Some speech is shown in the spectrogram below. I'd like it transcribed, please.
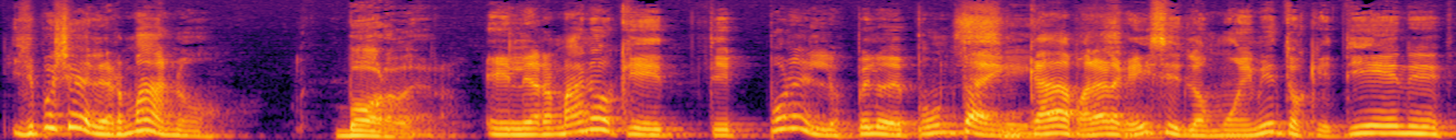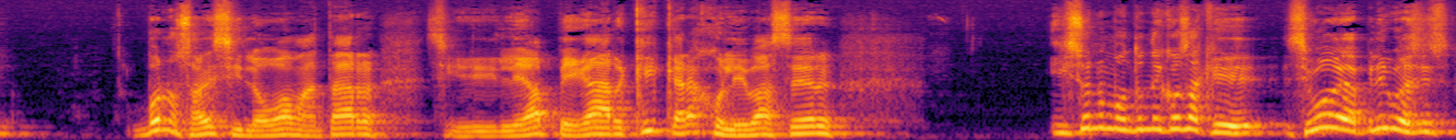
Y después llega el hermano. Border. El hermano que te pone los pelos de punta Sí, en cada palabra que dice, los movimientos que tiene. Vos no sabés si lo va a matar, si le va a pegar, qué carajo le va a hacer. Y son un montón de cosas que, si vos ves la película, decís,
